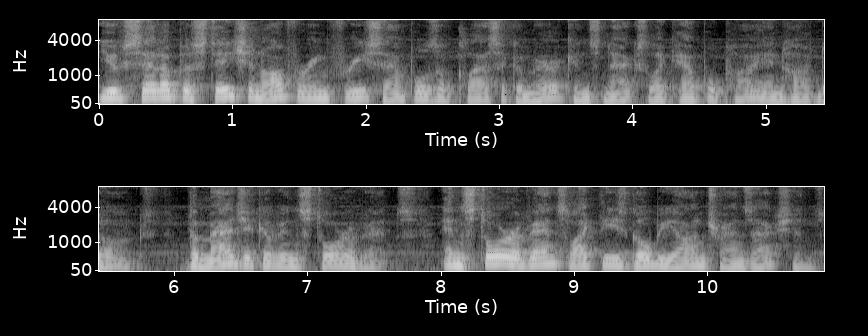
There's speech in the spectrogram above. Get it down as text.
You've set up a station offering free samples of classic American snacks like apple pie and hot dogs. The magic of in store events. In store events like these go beyond transactions,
